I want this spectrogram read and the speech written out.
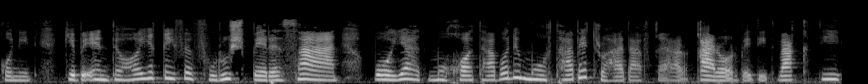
کنید که به انتهای قیف فروش برسن باید مخاطبان مرتبط رو هدف قرار بدید. وقتی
